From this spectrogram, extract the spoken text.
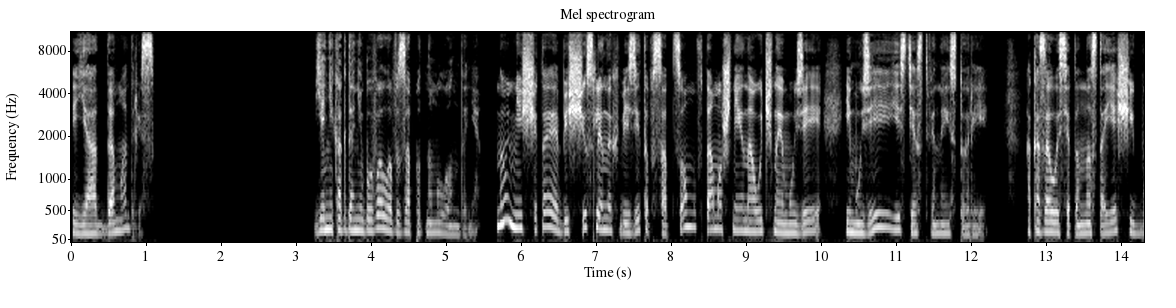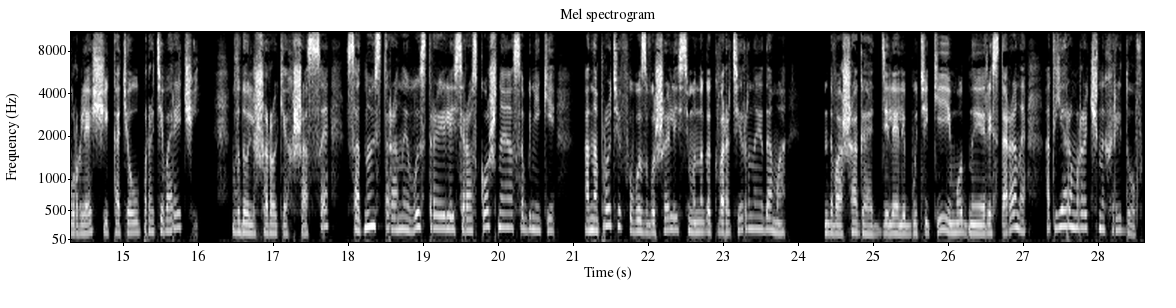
и я отдам адрес. Я никогда не бывала в Западном Лондоне, ну, не считая бесчисленных визитов с отцом в тамошние научные музеи и музеи естественной истории. Оказалось, это настоящий бурлящий котел противоречий. Вдоль широких шоссе с одной стороны выстроились роскошные особняки, а напротив возвышались многоквартирные дома. Два шага отделяли бутики и модные рестораны от ярмарочных рядов.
